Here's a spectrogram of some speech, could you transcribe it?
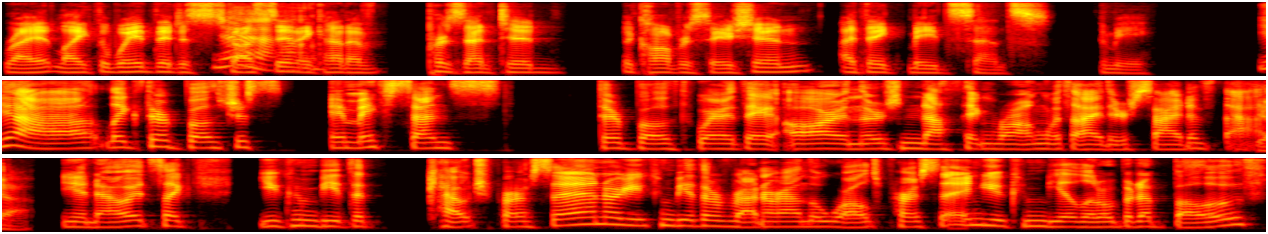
right like the way they discussed it and kind of presented the conversation i think made sense to me Yeah, like they're both just it makes sense they're both where they are and there's nothing wrong with either side of that. Yeah. You know, it's like you can be the couch person or you can be the run around the world person. You can be a little bit of both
